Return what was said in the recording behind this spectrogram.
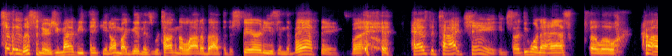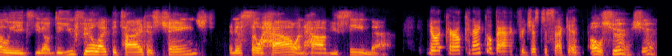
To the listeners, you might be thinking, oh my goodness, we're talking a lot about the disparities and the bad things, but has the tide changed? So I do want to ask fellow colleagues, you know, do you feel like the tide has changed? And if so, how and how have you seen that? You know what, Carl, can I go back for just a second? Oh, sure, sure.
